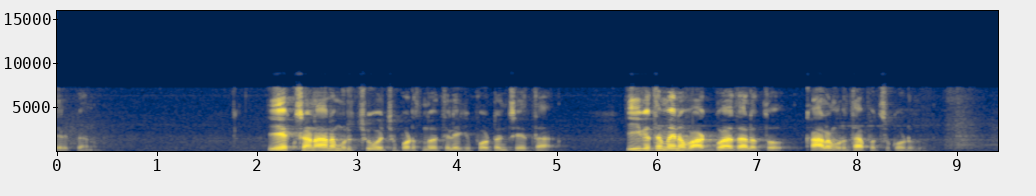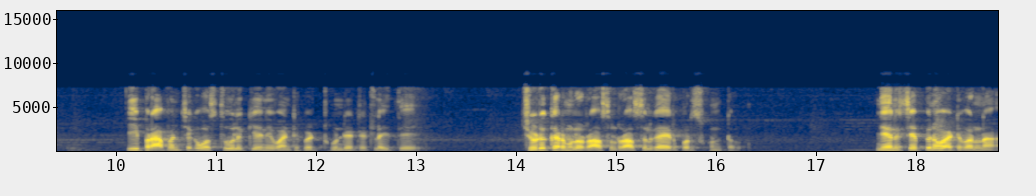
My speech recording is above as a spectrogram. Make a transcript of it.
తెలిపాను. ఏ క్షణాన మృత్యు వచ్చి పడుతుందో తెలియకపోవటం చేత ఈ విధమైన వాగ్వాదాలతో కాలం వృధాపరచకూడదు ఈ ప్రాపంచిక వస్తువులకే నీవు అంటిపెట్టుకునేటట్లయితే చెడు కర్మలు రాసులు రాసులుగా ఏర్పరుచుకుంటావు. నేను చెప్పిన వాటి వలన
